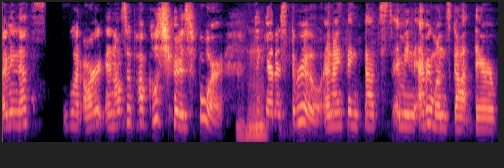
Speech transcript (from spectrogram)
I mean, that's what art and also pop culture is for mm-hmm. to get us through. And I think that's, I mean, everyone's got their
